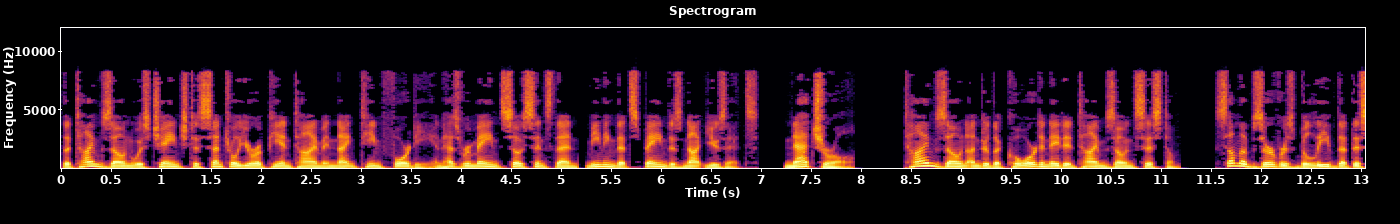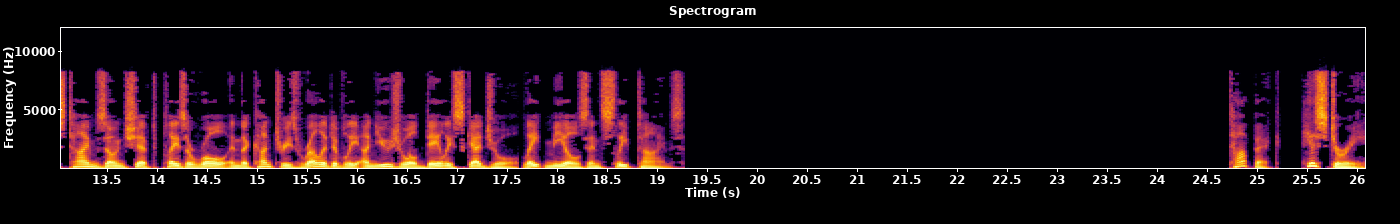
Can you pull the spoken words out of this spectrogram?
the time zone was changed to Central European Time in 1940 and has remained so since then, meaning that Spain does not use its natural Time zone under the Coordinated Time Zone system. Some observers believe that this time zone shift plays a role in the country's relatively unusual daily schedule late meals and sleep times. History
